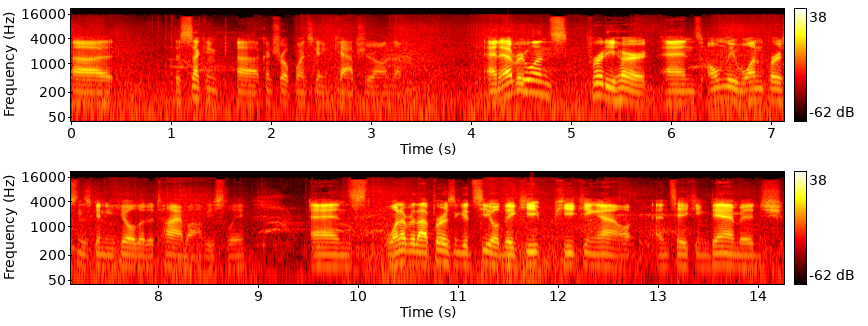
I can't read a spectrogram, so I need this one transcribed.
uh, the second uh, control point is getting captured on them. And everyone's pretty hurt, and only one person is getting healed at a time, obviously. And whenever that person gets healed, they keep peeking out and taking damage,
